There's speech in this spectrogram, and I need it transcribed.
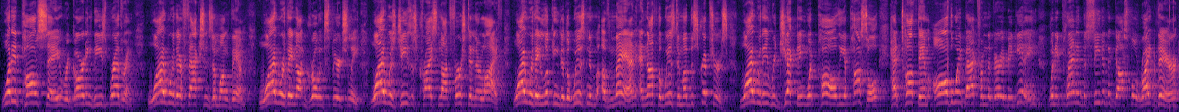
What did Paul say regarding these brethren? Why were there factions among them? Why were they not growing spiritually? Why was Jesus Christ not first in their life? Why were they looking to the wisdom of man and not the wisdom of the scriptures? Why were they rejecting what Paul the apostle had taught them all the way back from the very beginning when he planted the seed of the gospel right there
